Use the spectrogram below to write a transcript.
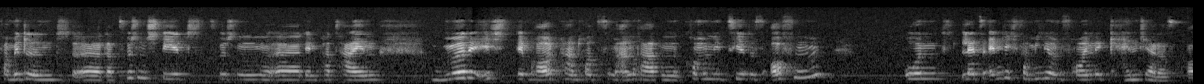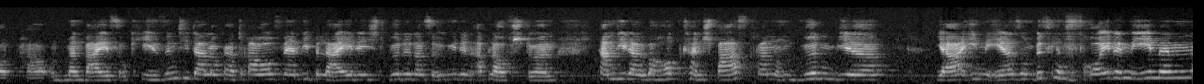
vermittelnd äh, dazwischen steht, zwischen äh, den Parteien, würde ich dem Brautpaar trotzdem anraten, kommuniziert es offen. Und letztendlich Familie und Freunde kennt ja das Brautpaar. Und man weiß, okay, sind die da locker drauf, werden die beleidigt, würde das irgendwie den Ablauf stören, haben die da überhaupt keinen Spaß dran? Und würden wir ja ihnen eher so ein bisschen Freude nehmen,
